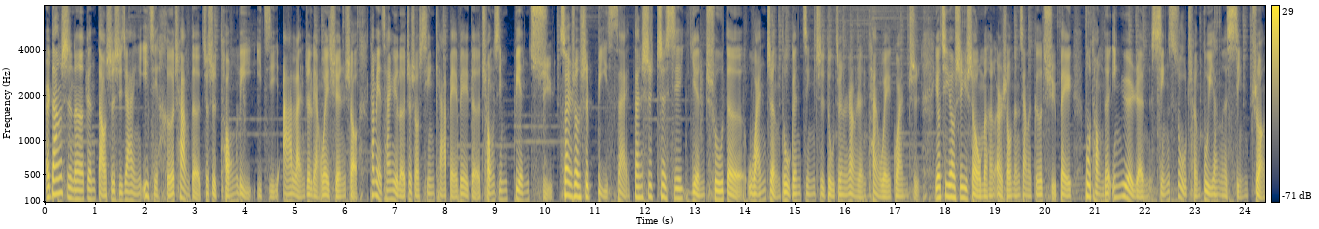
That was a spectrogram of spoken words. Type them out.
而当时呢，跟导师徐佳莹一起合唱的就是同理以及阿兰这两位选手，他们也参与了这首新卡北贝的重新编曲。虽然说是比赛，但是这些演出的完整度跟精致度真的让人叹为观止。尤其又是一首我们很耳熟能详的歌曲，被不同的音乐人形塑成不一样的形状，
